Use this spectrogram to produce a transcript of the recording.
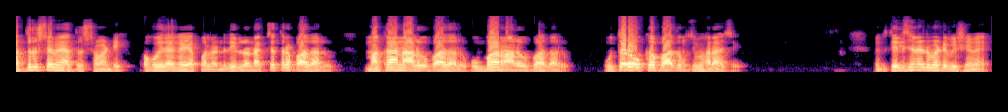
అదృష్టమే అదృష్టం అండి. ఒక విధంగా చెప్పాలండి దీనిలో నక్షత్ర పాదాలు మకా నాలుగు పాదాలు ఉబ్బా నాలుగు పాదాలు ఉత్తర ఒక్క పాదం సింహరాశి. మీకు తెలిసినటువంటి విషయమే.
